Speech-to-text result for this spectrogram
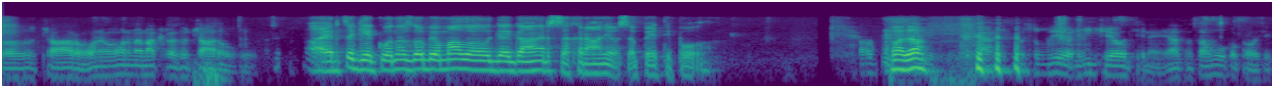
razočarao, on, on me onak razočarao. A Erceg je kod nas dobio malo, ali ga je Gunner sahranio sa pet i pol. Pa da. Ja nisam sudio ničije ocjene, ja sam samo vuko prosjek.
